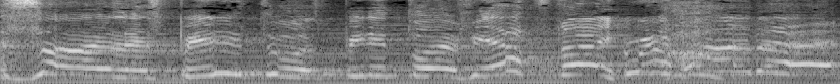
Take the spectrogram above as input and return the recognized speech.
Eso, el espíritu, espíritu de fiesta, madre.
